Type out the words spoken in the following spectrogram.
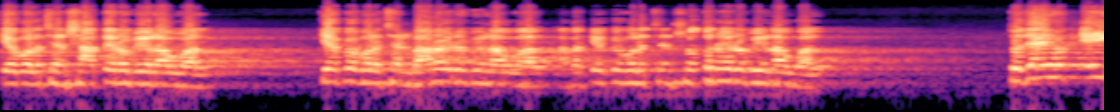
কেউ বলেছেন সাতের রবিউল আউ্বাল কেউ কেউ বলেছেন বারোই রবিউল আউ্বাল আবার কেউ কেউ বলেছেন সতেরোই রবিউল আউ্বাল তো যাই হোক, এই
